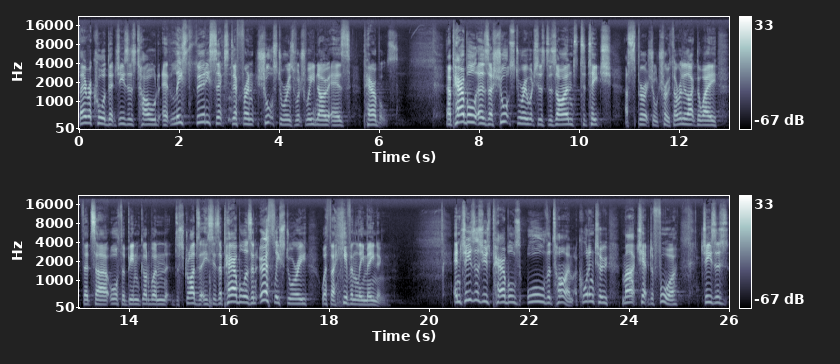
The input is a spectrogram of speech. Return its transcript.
they record that Jesus told at least 36 different short stories, which we know as parables. Now, parable is a short story which is designed to teach a spiritual truth. I really like the way that uh, author Ben Goodwin describes it. He says, A parable is an earthly story with a heavenly meaning. And Jesus used parables all the time. According to Mark chapter 4, Jesus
